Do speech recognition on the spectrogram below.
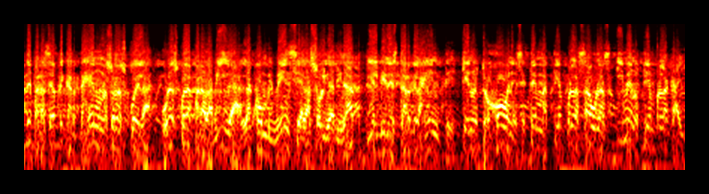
tarde para hacer de Cartagena una sola escuela, una escuela para la vida, la convivencia, la solidaridad y el bienestar de la gente. Que nuestros jóvenes estén más tiempo en las aulas y menos tiempo en la calle.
